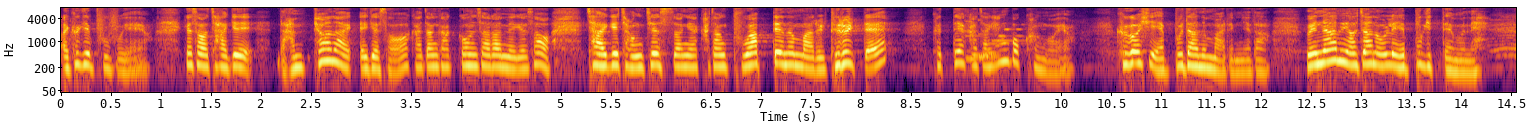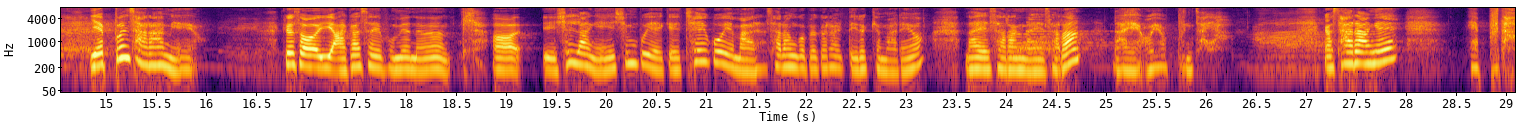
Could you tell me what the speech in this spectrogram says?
아, 그게 부부예요. 그래서 자기 남편에게서 가장 가까운 사람에게서 자기 정체성에 가장 부합되는 말을 들을 때 그때 가장 행복한 거예요. 그것이 예쁘다는 말입니다. 왜냐하면 여자는 원래 예쁘기 때문에 예쁜 사람이에요. 그래서 이 아가서에 보면은 어, 이 신랑이 신부에게 최고의 말 사랑 고백을 할 때 이렇게 말해요. 나의 사랑, 나의 사랑, 나의 어여쁜 자야. 그러니까 사랑에 예쁘다.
